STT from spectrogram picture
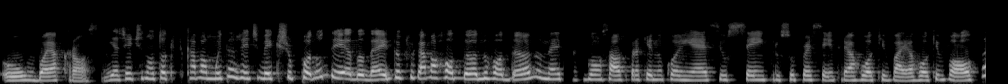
ou um boia cross. E a gente notou que ficava muita gente meio que chupando o dedo, né? Então ficava rodando, rodando, né? Gonçalves, para quem não conhece, o centro, o super centro é a rua que vai, a rua que volta.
